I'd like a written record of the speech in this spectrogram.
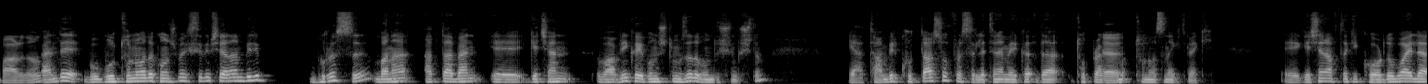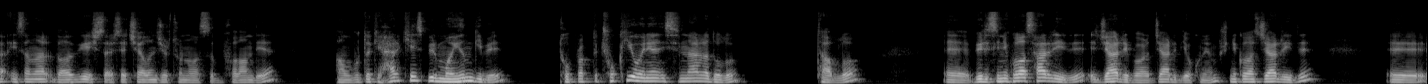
Pardon. Ben de bu, bu turnuvada konuşmak istediğim şeylerden biri burası. Bana hatta ben e, geçen Wawrinka'yı konuştuğumuzda da bunu düşünmüştüm. Ya tam bir kurtlar sofrası Latin Amerika'da toprak Evet. turnuvasına gitmek. E, geçen haftaki Cordoba'yla insanlar dalga geçtiler işte Challenger turnuvası bu falan diye. Ama buradaki herkes bir mayın gibi toprakta çok iyi oynayan isimlerle dolu tablo. E, birisi Nicolas Jarry'ydi. E, Jarry bu arada Jarry diye okunuyormuş. Nicolas Jarry'ydi. E,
